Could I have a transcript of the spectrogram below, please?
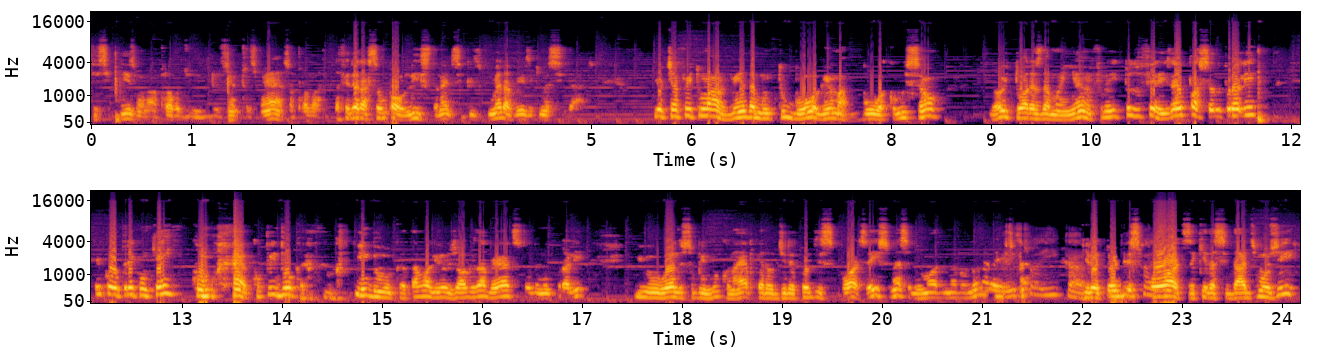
de ciclismo, uma prova de 200 metros, a prova da Federação Paulista, né, de ciclismo, primeira vez aqui na cidade. E eu tinha feito uma venda muito boa, ganhei uma boa comissão, 8 horas da manhã, falei, todo feliz. Aí eu passando por ali, Encontrei com quem? Com, com o Pinduca. Com o Pinduca. Tava ali os jogos abertos, todo mundo por ali. E o Anderson Pinduca, na época, era o diretor de esportes. É isso, né? Você memória não abandono? Era isso, é isso né? aí, cara. Diretor de é esportes aqui da cidade de Mogi.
